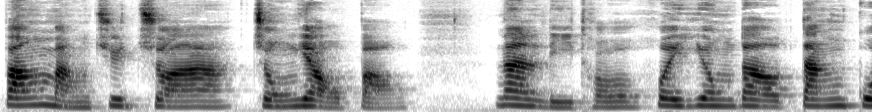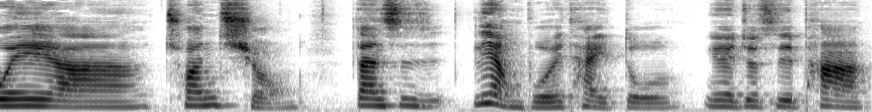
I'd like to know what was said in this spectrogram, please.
帮忙去抓中药包，那里头会用到当归啊、川穹，但是量不会太多，因为就是怕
